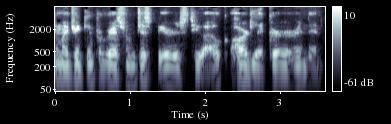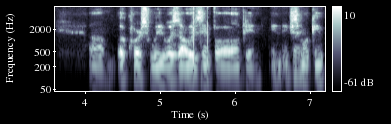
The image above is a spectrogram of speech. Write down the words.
and my drinking progressed from just beers to al- hard liquor, and then, um, of course, weed was always involved in, in, in Right. smoking,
